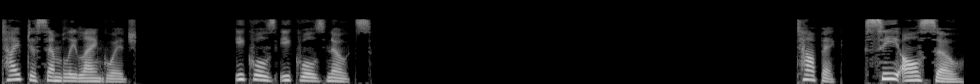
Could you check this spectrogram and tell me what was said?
Typed assembly language. Notes See also.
